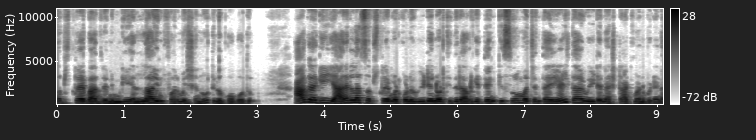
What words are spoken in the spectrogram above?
ಸಬ್ಸ್ಕ್ರೈಬ್ ಆದರೆ ನಿಮಗೆ ಎಲ್ಲ ಇನ್ಫಾರ್ಮೇಷನ್ನು ತಿಳ್ಕೊಬೋದು. ಹಾಗಾಗಿ ಯಾರೆಲ್ಲ ಸಬ್ಸ್ಕ್ರೈಬ್ ಮಾಡಿಕೊಂಡು ವೀಡಿಯೋ ನೋಡ್ತಿದ್ದೀರಾ ಅವರಿಗೆ ಥ್ಯಾಂಕ್ ಯು ಸೋ ಮಚ್ ಅಂತ ಹೇಳ್ತಾ ವೀಡಿಯೋನ ಸ್ಟಾರ್ಟ್ ಮಾಡಿಬಿಡೋಣ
